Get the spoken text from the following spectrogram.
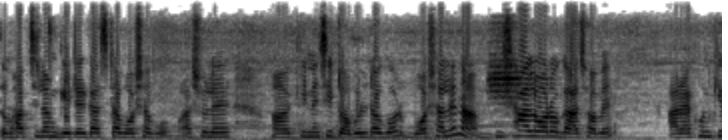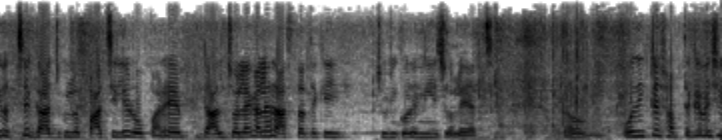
তো ভাবছিলাম গেটের গাছটা বসাবো। আসলে কিনেছি ডবল টগর, বসালে না বিশাল বড় গাছ হবে। আর এখন কি হচ্ছে, গাছগুলো পাঁচিলের ওপারে ডাল চলে গেলে রাস্তা থেকেই চুরি করে নিয়ে চলে যাচ্ছে। তো ওদিকটা সব থেকে বেশি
